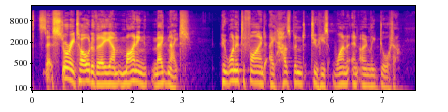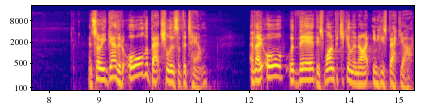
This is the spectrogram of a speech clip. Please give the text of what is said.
It's a story told of a um, mining magnate who wanted to find a husband to his one and only daughter. And so he gathered all the bachelors of the town, and they all were there this one particular night in his backyard.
